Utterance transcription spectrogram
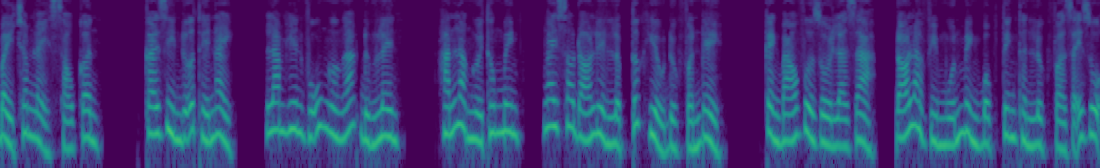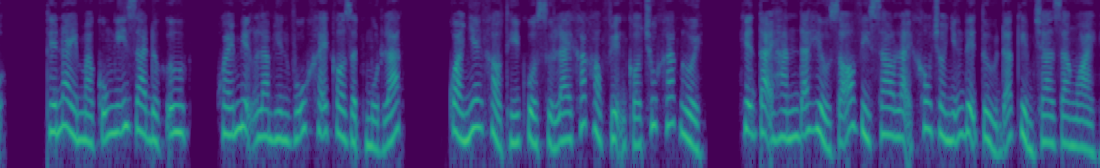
706 cân. Cái gì nữa thế này? Lam Hiên Vũ ngơ ngác đứng lên. Hắn là người thông minh, ngay sau đó liền lập tức hiểu được vấn đề. Cảnh báo vừa rồi là giả, đó là vì muốn mình bộc tinh thần lực và dãy dụa. Thế này mà cũng nghĩ ra được ư? Khóe miệng Lam Hiên Vũ khẽ co giật một lát. Quả nhiên khảo thí của Sử Lai Khắc học viện có chút khác người. Hiện tại hắn đã hiểu rõ vì sao lại không cho những đệ tử đã kiểm tra ra ngoài.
